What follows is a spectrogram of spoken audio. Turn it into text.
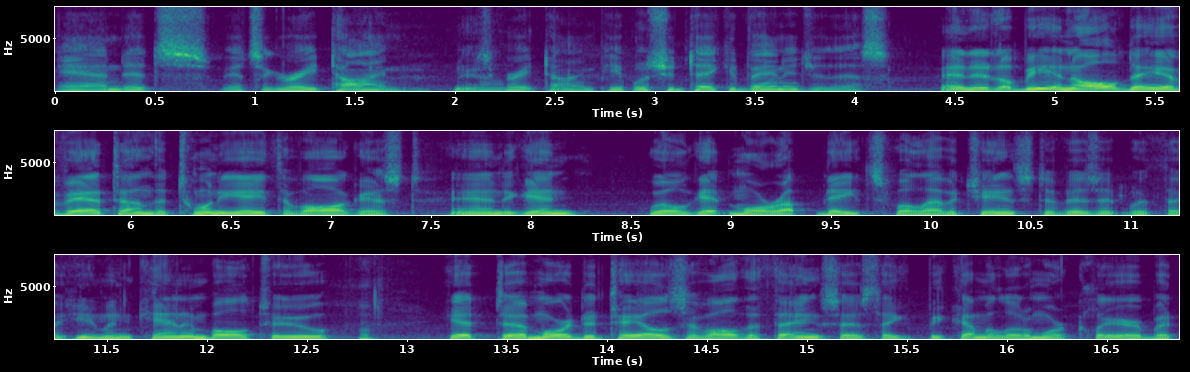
and it's it's a great time. It's a great time. People should take advantage of this. And it'll be an all day event on the 28th of August. And again, we'll get more updates. We'll have a chance to visit with the Human Cannonball to get uh, more details of all the things as they become a little more clear. But,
